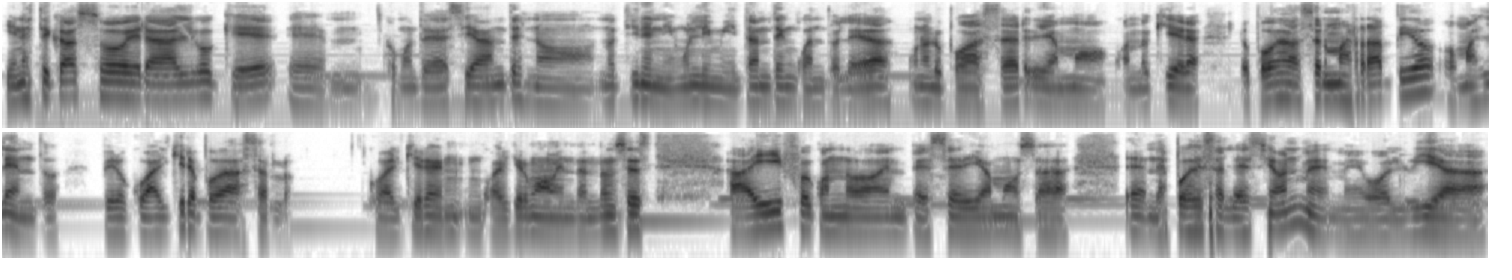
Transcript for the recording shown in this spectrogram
Y en este caso era algo que, em, como te decía antes, no, no, tiene ningún limitante en cuanto a la edad. Uno lo puede hacer, digamos, cuando quiera. Lo puedes hacer más rápido o más lento, pero cualquiera puede hacerlo cualquiera en, cualquier momento. Entonces ahí fue cuando empecé, digamos, a, eh, después de esa lesión me, volví a,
